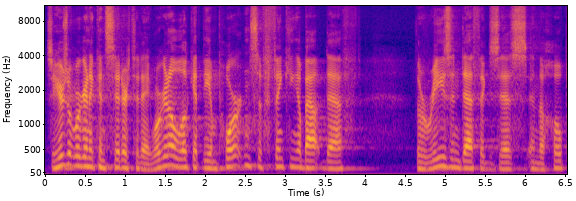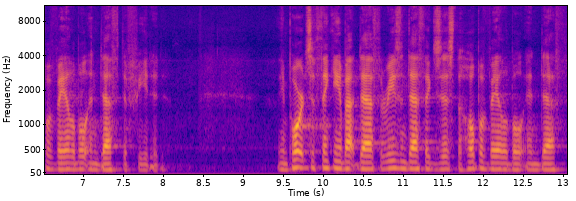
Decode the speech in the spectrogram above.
So here's what we're going to consider today. We're going to look at the importance of thinking about death, the reason death exists, and the hope available in death defeated. The importance of thinking about death, the reason death exists, the hope available in death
